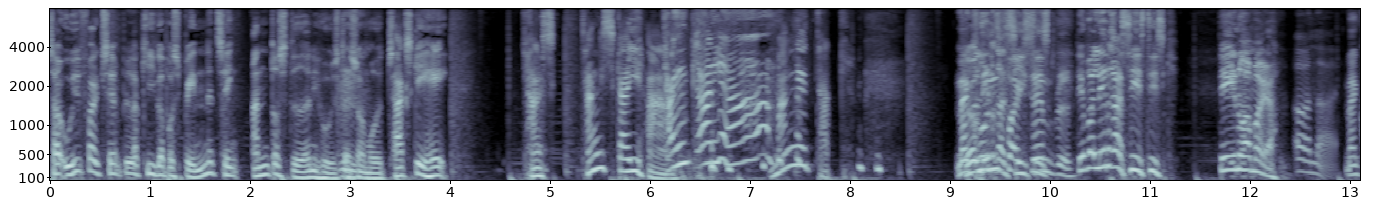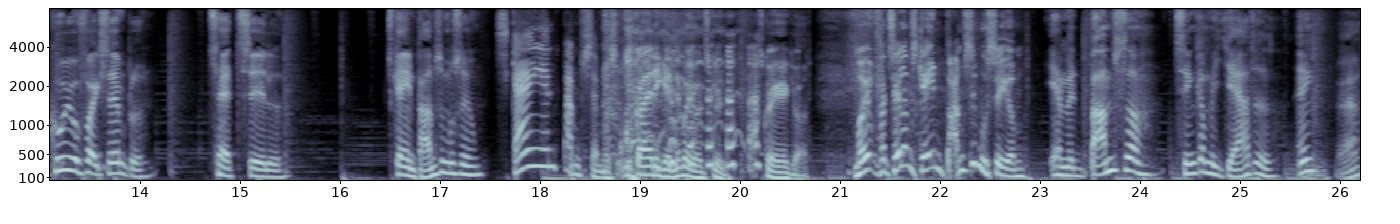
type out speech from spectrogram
Tager ud for eksempel og kigger på spændende ting andre steder end i hovedstadsområdet. Mm. Tak skal I have. Tak, tak skal I have. Mange tak. Man Det var kunne lidt for racistisk. eksempel, Det var lidt racistisk. Det indrømmer jeg. Åh oh, nej. man kunne jo for eksempel tage til Skagen Bamsemuseum. Skagen Bamsemuseum. Nu gør jeg det igen, det må jeg undskylde. Det skulle jeg ikke have gjort. Må jeg fortælle om Skagen Bamsemuseum? Jamen, bamser tænker med hjertet, ikke? Ja.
